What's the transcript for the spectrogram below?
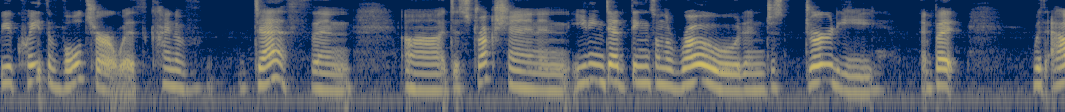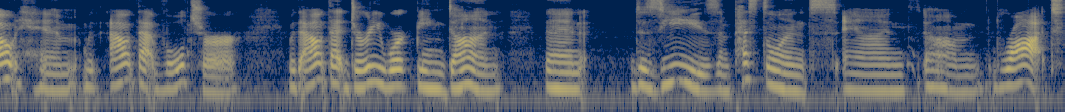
we equate the vulture with kind of death and uh, destruction and eating dead things on the road and just dirty. But without him, without that vulture, without that dirty work being done, then disease and pestilence and um, rot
